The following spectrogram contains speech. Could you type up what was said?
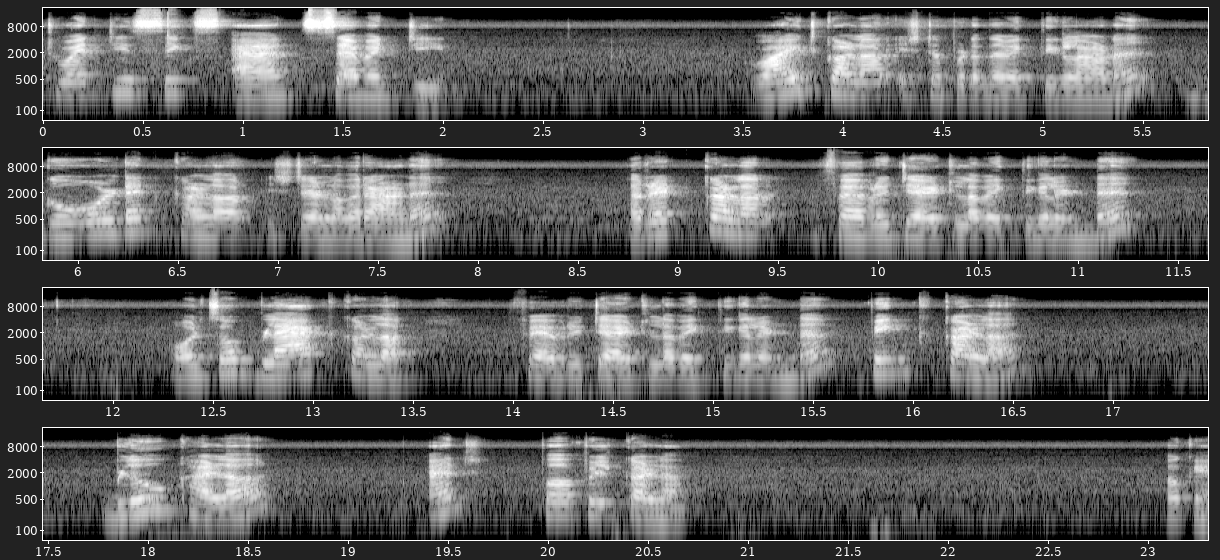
26 and 17 white colour ഇഷ്ടപ്പെടുന്ന വ്യക്തികളാണ്. ഗോൾഡൻ കളർ ഇഷ്ടമുള്ളവരാണ്. റെഡ് കളർ ഫേവറേറ്റ് ആയിട്ടുള്ള വ്യക്തികളുണ്ട്. ഓൾസോ ബ്ലാക്ക് കളർ ഫേവറേറ്റ് ആയിട്ടുള്ള വ്യക്തികളുണ്ട്. Pink colour blue colour and purple colour. Okay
